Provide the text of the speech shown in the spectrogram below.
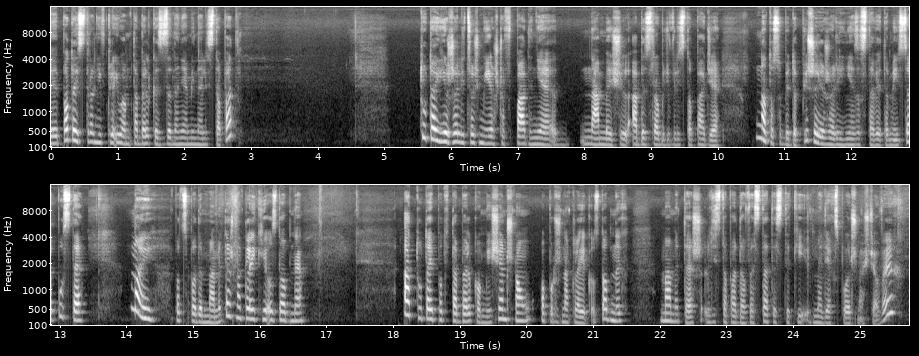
Y, Po tej stronie wkleiłam tabelkę z zadaniami na listopad. Tutaj, jeżeli coś mi jeszcze wpadnie na myśl, aby zrobić w listopadzie, no to sobie dopiszę, jeżeli nie, zostawię to miejsce puste. No i pod spodem mamy też naklejki ozdobne. A tutaj pod tabelką miesięczną, oprócz naklejek ozdobnych, mamy też listopadowe statystyki w mediach społecznościowych.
